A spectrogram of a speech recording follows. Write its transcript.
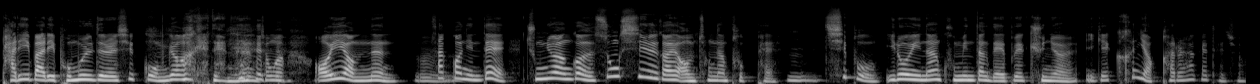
바리바리 보물들을 싣고 옮겨가게 되는 정말 어이없는 음. 사건인데 중요한 건 숭씨 일가의 엄청난 부패, 음. 치부, 이로 인한 국민당 내부의 균열 이게 큰 역할을 하게 되죠.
